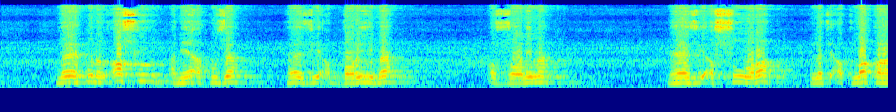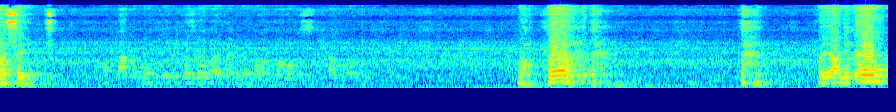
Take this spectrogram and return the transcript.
لا يكون الأصل أن يأخذ هذه الضريبة الظالمة بهذه الصورة التي أطلقها سيد. نعم. ف... فيعني الآن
